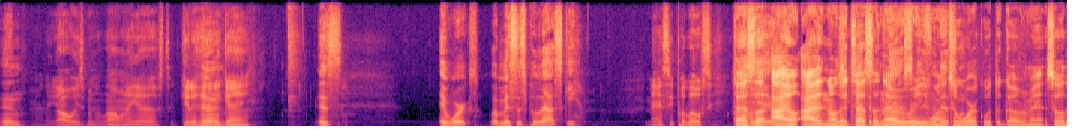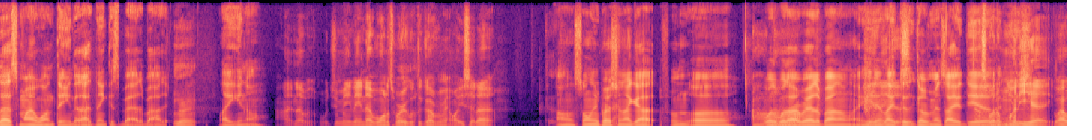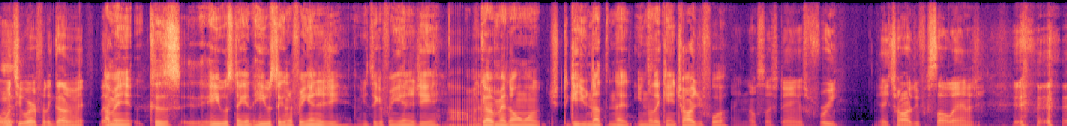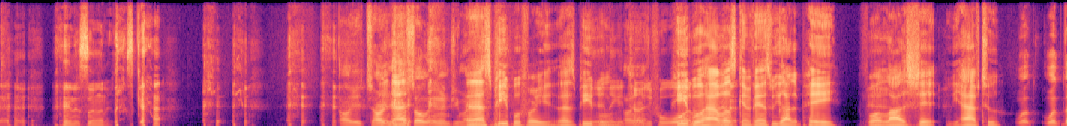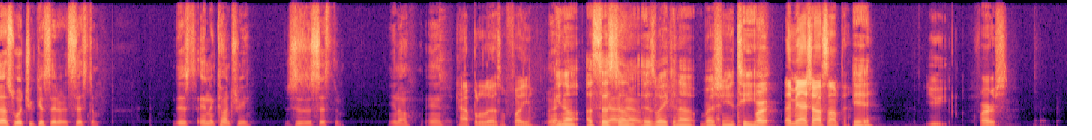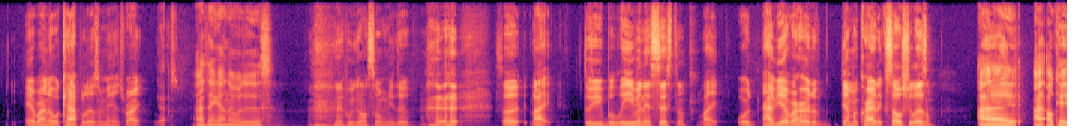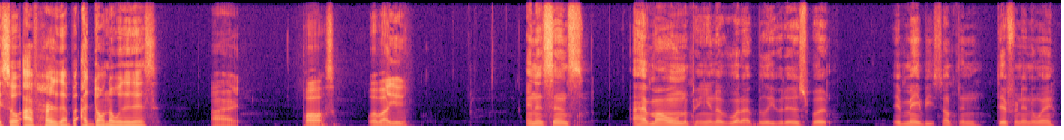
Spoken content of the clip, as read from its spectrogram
and They always been allowing their ass to get ahead of Yeah. the game. it's it works. But Mrs. Pulaski, Nancy Pelosi. Tesla. Yeah. I I know She that get the Tesla never Pulaski really for wanted this to one. work with the government, so that's my one thing that I think is bad about it. right? Like you know, I never. What you mean they never want us to work with the government? Why you say that? oh, it's the only impression I got from uh what what I read about him. Like he Man, didn't they like the just- government's idea. That's where the money was- at. Why wouldn't you work for the government? I mean, because he was thinking he was thinking of free energy. When you think of free energy, nah, the government don't want to give you nothing that you know they can't charge you for. Ain't no such thing as free. They charge you for solar energy. in the sun, in the sky. Oh, you're charging And that- for solar energy, man. And that's people for you. That's people. Yeah, nigga Oh, charge yeah. you for water. people have us convinced we got to pay for a lot of shit. We have to. Well, well, that's what you consider a system. This in the country, this is a system, you know. And capitalism for you. right. You know, a system have- is waking up, brushing your teeth. But let me ask y'all something. Yeah. You first. Everybody know what capitalism is, right? yes, I think I know what it is. we gonna assume you do. so, like, do you believe in this system? Like, or have you ever heard of democratic socialism? I I okay, so I've heard of that, but I don't know what it is. All right. Pause. What about you? in a sense, I have my own opinion of what I believe it is, but it may be something different in a way.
